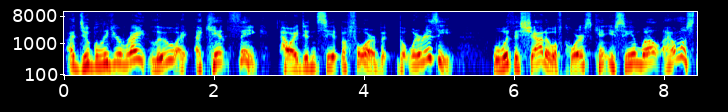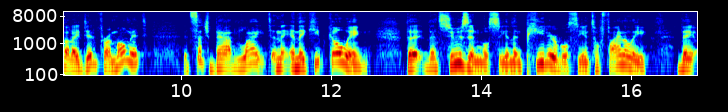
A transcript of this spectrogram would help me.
I do believe you're right, Lou. I, I can't think how I didn't see it before, but but where is he? Well, with his shadow, of course. Can't you see him? Well, I almost thought I did for a moment. It's such bad light. And they, and they keep going. The, then Susan will see, and then Peter will see, until finally they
